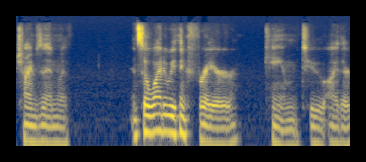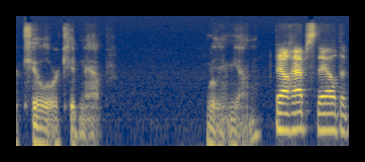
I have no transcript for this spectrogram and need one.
chimes in with, and so why do we think Freyr came to either kill or kidnap William Young? Perhaps they are the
